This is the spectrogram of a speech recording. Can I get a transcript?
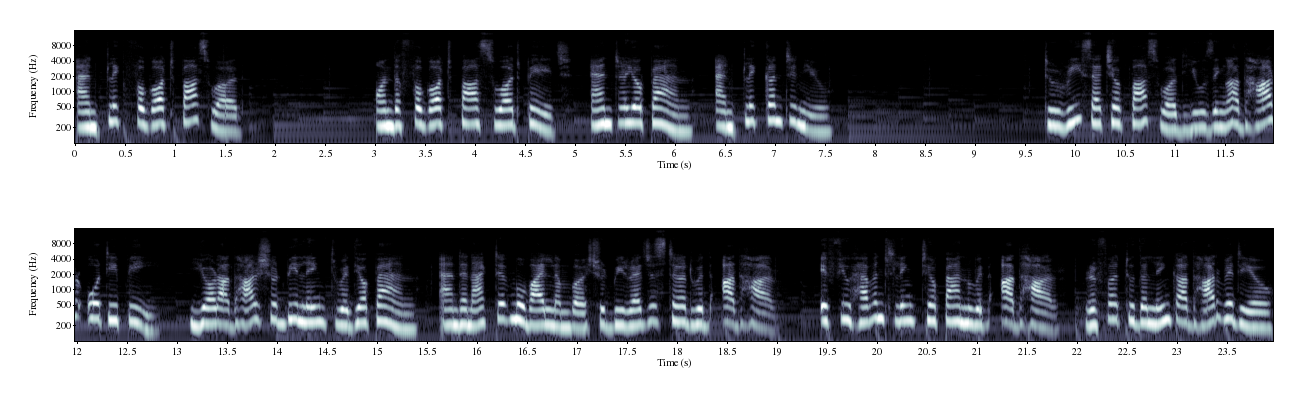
and click Forgot Password. On the Forgot Password page, enter your PAN and click Continue. To reset your password using Aadhaar OTP, your Aadhaar should be linked with your PAN, and an active mobile number should be registered with Aadhaar. If you haven't linked your PAN with Aadhaar, refer to the link Aadhaar video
